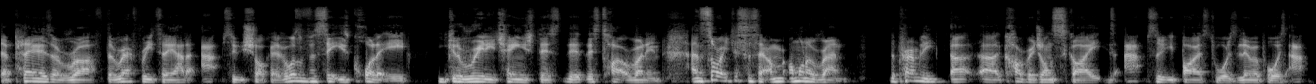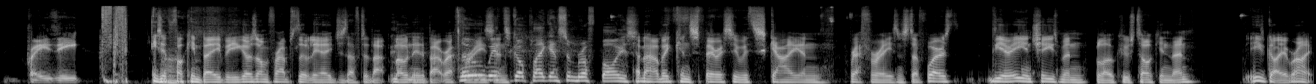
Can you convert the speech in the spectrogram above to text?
Their players are rough. The referee today had an absolute shocker. If it wasn't for City's quality, he could have really changed this this, this title running. And sorry, just to say, I'm, I'm on a rant. The Premier League uh, uh, coverage on Sky is absolutely biased towards Liverpool. It's absolutely crazy. He's a fucking baby. He goes on for absolutely ages after that, moaning about referees. No, we referees had and to go play against some rough boys. about a big conspiracy with Sky and referees and stuff. Whereas the Ian Cheeseman bloke who's talking then, he's got it right.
